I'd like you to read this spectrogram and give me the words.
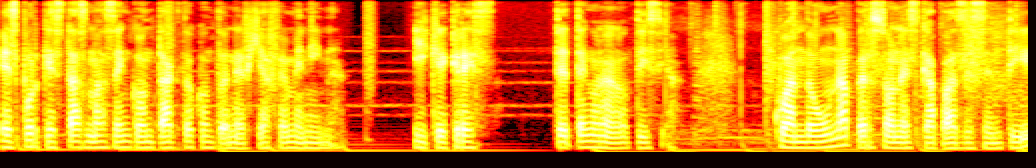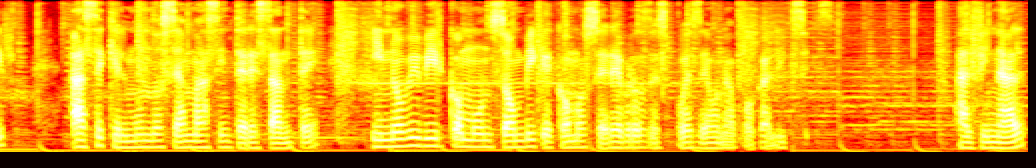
es porque estás más en contacto con tu energía femenina. ¿Y qué crees? Te tengo una noticia. Cuando una persona es capaz de sentir, hace que el mundo sea más interesante y no vivir como un zombie que como cerebros después de un apocalipsis. Al final,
